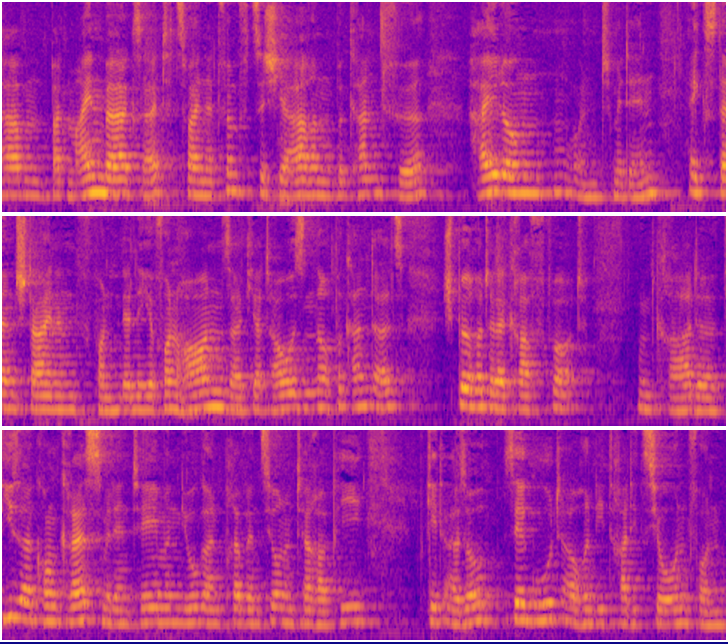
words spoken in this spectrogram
haben, Bad Meinberg seit 250 Jahren bekannt für Heilung und mit den Externsteinen von der Nähe von Horn seit Jahrtausenden auch bekannt als spiritueller Kraftwort. Und gerade dieser Kongress mit den Themen Yoga und Prävention und Therapie geht also sehr gut auch in die Tradition von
